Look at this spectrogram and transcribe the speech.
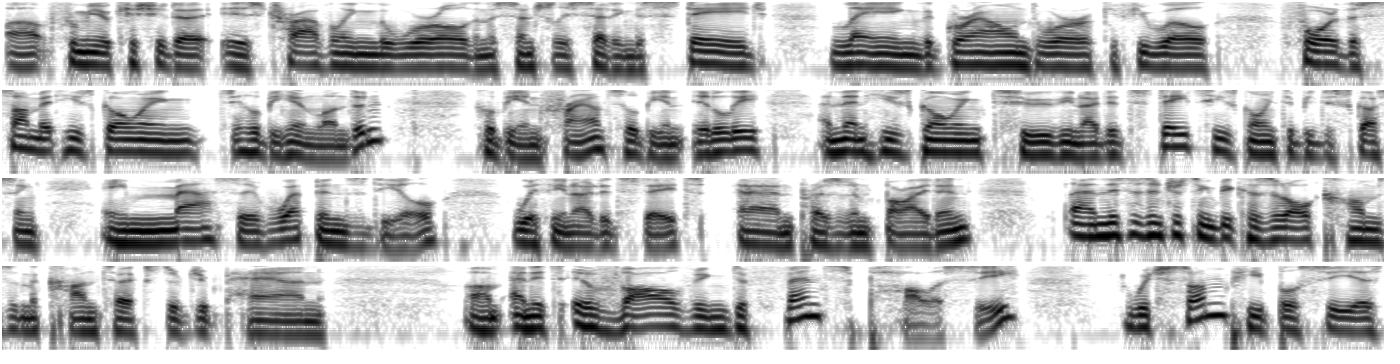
uh, Fumio Kishida is traveling the world and essentially setting the stage, laying the groundwork, if you will, for the summit. He's going to, he'll be in London, he'll be in France, he'll be in Italy, and then he's going to the United States. He's going to be discussing a massive weapons deal with the United States and President Biden. And this is interesting because it all comes in the context of Japan um, and its evolving defense policy which some people see as,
